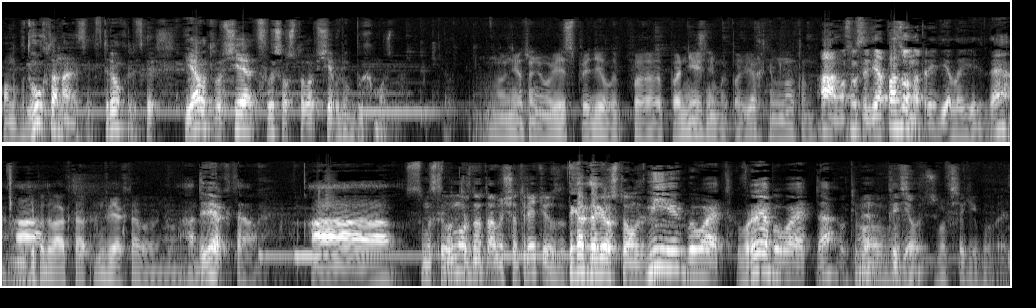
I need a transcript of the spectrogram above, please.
Он в двух тональностях, в трех или в? Я вот вообще слышал, что вообще в любых можно. Ну, нет, у него есть пределы по, по нижним и по верхним нотам. А, ну в смысле диапазона предела есть, да? Ну, А, Типа два окта- две октавы у него. а, две октавы. А в смысле, Ну, вот можно ты, там еще третью за- ты когда говорил, что он в ми бывает, в ре бывает, да, у тебя, Ну, ты во- делаешь? Во всяких бывает.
